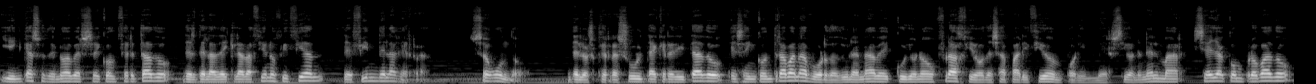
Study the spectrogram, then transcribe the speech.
y en caso de no haberse concertado desde la declaración oficial de fin de la guerra. Segundo, de los que resulta acreditado que se encontraban a bordo de una nave cuyo naufragio o desaparición por inmersión en el mar se haya comprobado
